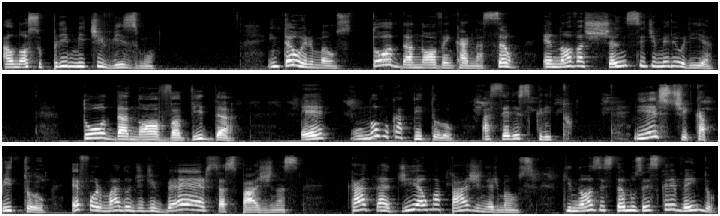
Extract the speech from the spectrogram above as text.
ao nosso primitivismo. Então, irmãos, toda nova encarnação é nova chance de melhoria. Toda nova vida é um novo capítulo a ser escrito. E este capítulo é formado de diversas páginas. Cada dia é uma página, irmãos, que nós estamos escrevendo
